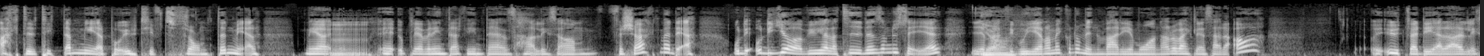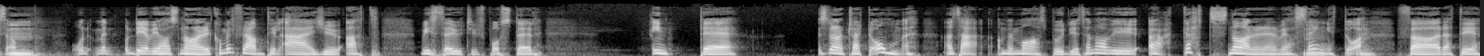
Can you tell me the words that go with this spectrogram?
aktivt titta mer på utgiftsfronten mer. Men jag Mm. eh, upplever inte att vi inte ens har liksom försökt med det. Och, det. och det gör vi ju hela tiden som du säger, i och med Ja. att vi går igenom ekonomin varje månad och verkligen så här, ja, utvärderar liksom. Mm. Och, men, och det vi har snarare kommit fram till är ju att vissa utgiftsposter inte, snarare tvärtom. Alltså, ja, med matbudgeten har vi ju ökat snarare än vi har sänkt då. Mm. För att det,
